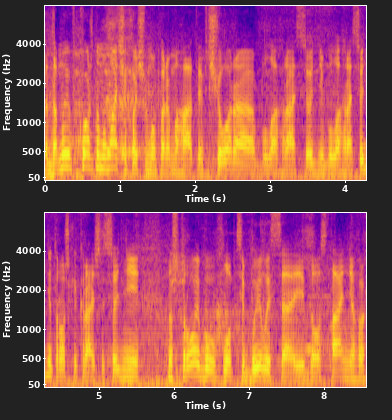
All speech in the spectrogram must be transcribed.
Да ми в кожному матчі хочемо перемагати. Вчора була гра, сьогодні була гра. Сьогодні трошки краще. Сьогодні настрой був, хлопці билися і до останнього.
